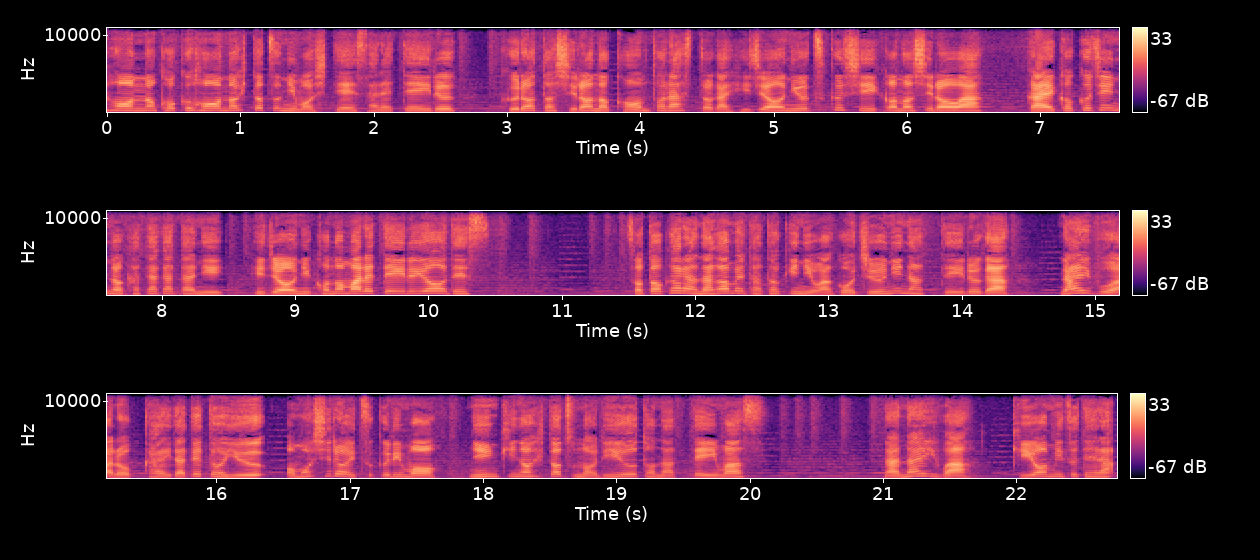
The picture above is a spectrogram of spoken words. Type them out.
本の国宝の一つにも指定されている黒と白のコントラストが非常に美しいこの城は外国人の方々に非常に好まれているようです。外から眺めた時には五重になっているが、内部は6階建てという面白い作りも人気の一つの理由となっています。7位は清水寺。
